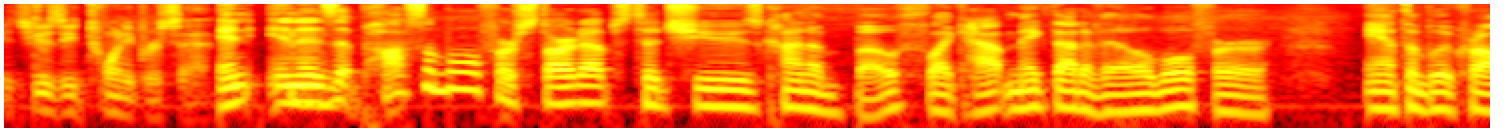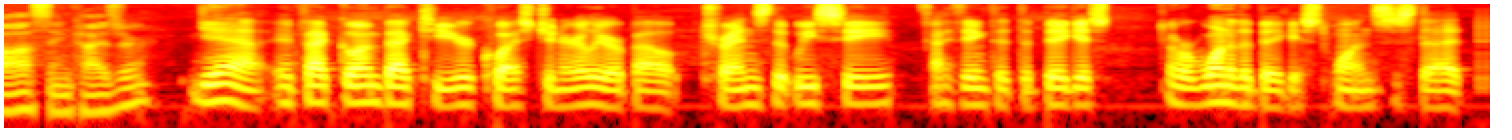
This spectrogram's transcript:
It's usually twenty percent. And and is it possible for startups to choose kind of both, like how make that available for Anthem Blue Cross and Kaiser? Yeah, in fact, going back to your question earlier about trends that we see, I think that the biggest, or one of the biggest ones, is that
